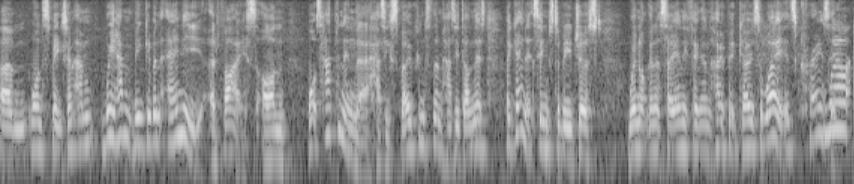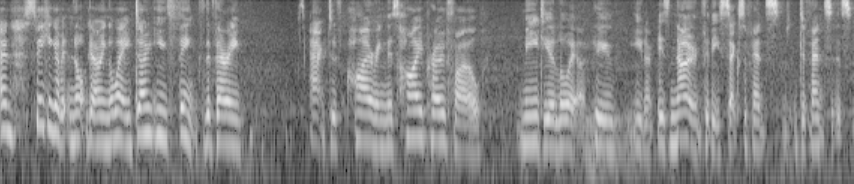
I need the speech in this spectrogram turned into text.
who um, want to speak to him, and we haven't been given any advice on what's happening there. Has he spoken to them? Has he done this? Again, it seems to be just we're not going to say anything and hope it goes away. It's crazy. Well, and speaking of it not going away, don't you think the very act of hiring this high profile media lawyer who you know is known for these sex offence defences.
